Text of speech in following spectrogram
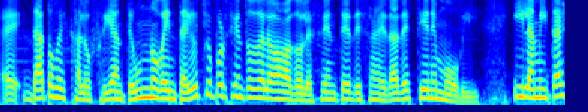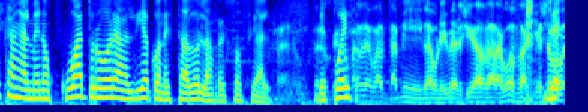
eh, datos escalofriantes. Un 98% de los adolescentes de esas edades tienen móvil y la mitad están al menos cuatro horas al día conectados en la red social. Pero Después, que falta a mí la Universidad de Zaragoza, que eso, De-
